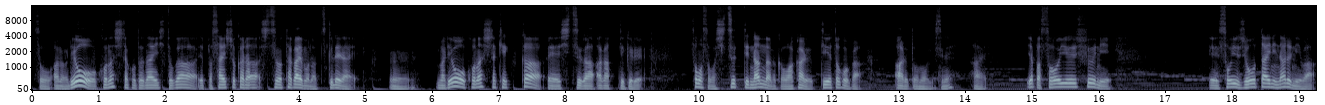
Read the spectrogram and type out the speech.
そうあの量をこなしたことない人がやっぱ最初から質の高いものは作れない、うんまあ、量をこなした結果、えー、質が上がってくる。そもそも質って何なのか分かるっていうとこがあると思うんですね。はい。やっぱそういうふうに、えー、そういう状態になるには、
